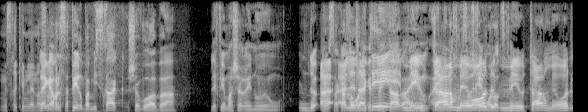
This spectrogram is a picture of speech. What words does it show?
משחקים לנסות. רגע, אבל ספיר, במשחק שבוע הבא, לפי מה שראינו, במשחק אה, האחרון נגד בית"ר, האם- אנחנו צריכים או מאוד, לא צריכים? מיותר מאוד,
